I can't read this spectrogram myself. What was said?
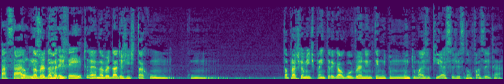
passaram na, isso na verdade, para o prefeito? É, na verdade a gente está com, com tá praticamente para entregar ao governo e não tem muito, muito mais do que essa gestão fazer. Tá.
